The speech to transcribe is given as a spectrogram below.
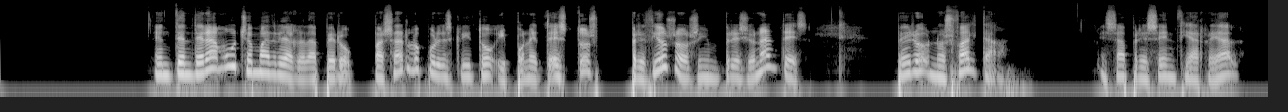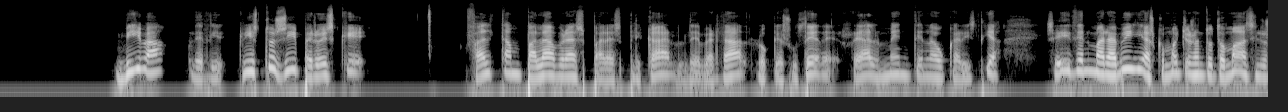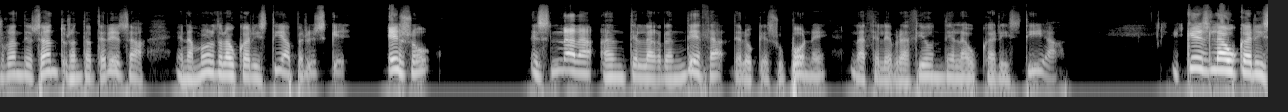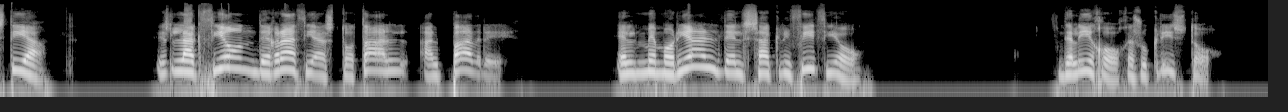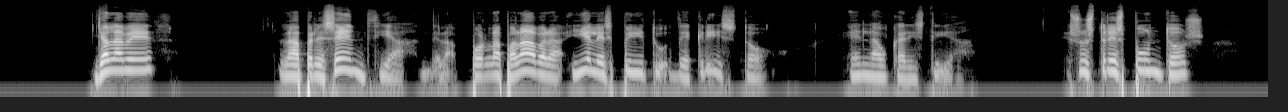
Entenderá mucho, Madre Ágreda, pero pasarlo por escrito y pone textos preciosos, impresionantes. Pero nos falta esa presencia real. Viva, decir, Cristo sí, pero es que faltan palabras para explicar de verdad lo que sucede realmente en la Eucaristía. Se dicen maravillas como ha hecho Santo Tomás y los grandes santos, Santa Teresa, en amor de la Eucaristía, pero es que eso es nada ante la grandeza de lo que supone la celebración de la Eucaristía. ¿Y qué es la Eucaristía? Es la acción de gracias total al Padre, el memorial del sacrificio del Hijo Jesucristo, y a la vez la presencia por la palabra y el Espíritu de Cristo en la Eucaristía. Esos tres puntos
